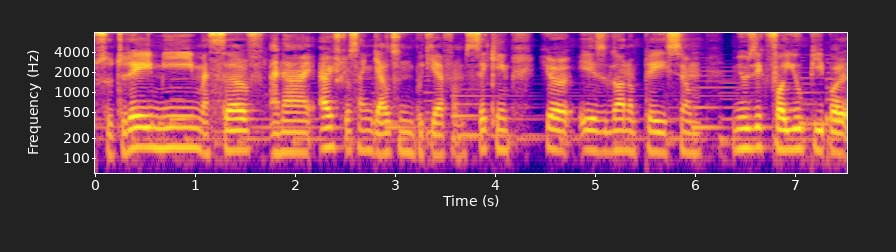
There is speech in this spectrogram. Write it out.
so today me, myself, and I, Aishlosan Galson Bhutia from Sikkim, here is gonna play some music for you people,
